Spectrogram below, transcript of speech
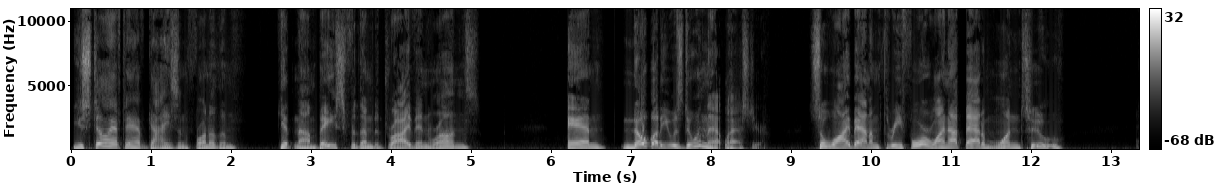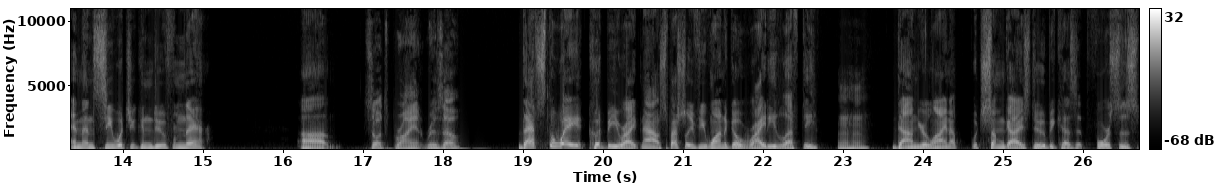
you still have to have guys in front of them getting on base for them to drive in runs. And nobody was doing that last year. So why bat them 3 4? Why not bat them 1 2 and then see what you can do from there? Uh, So it's Bryant Rizzo. that's the way it could be right now, especially if you want to go righty lefty down your lineup, which some guys do because it forces,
